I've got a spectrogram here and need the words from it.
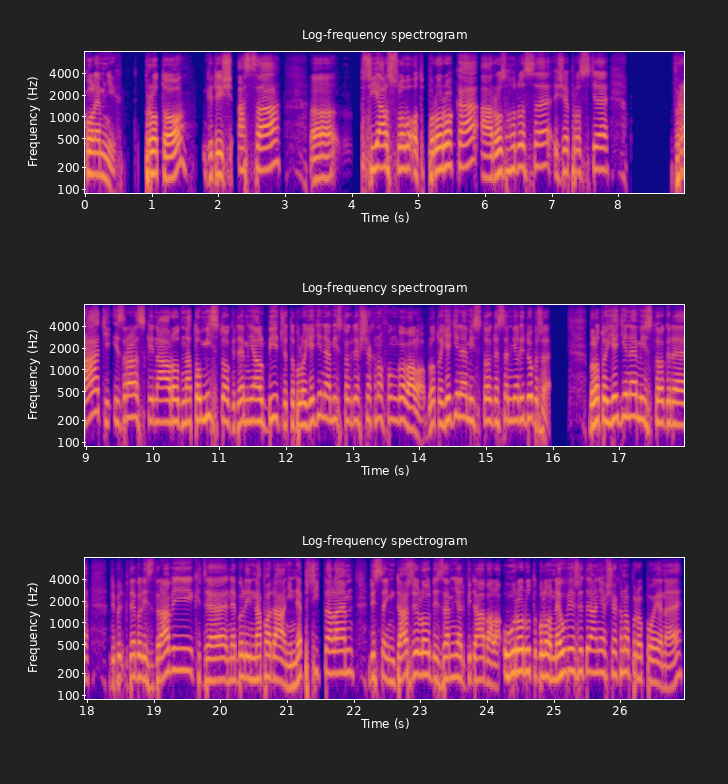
kolem nich. Proto, když Asa uh, přijal slovo od proroka a rozhodl se, že prostě vrátí izraelský národ na to místo, kde měl být, že to bylo jediné místo, kde všechno fungovalo. Bylo to jediné místo, kde se měli dobře. Bylo to jediné místo, kde, kde byli zdraví, kde nebyli napadáni nepřítelem, kdy se jim dařilo, kdy země vydávala úrodu, to bylo neuvěřitelně všechno propojené,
